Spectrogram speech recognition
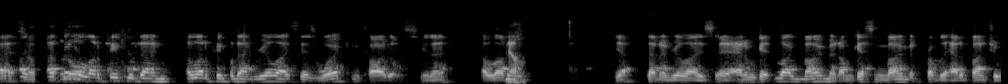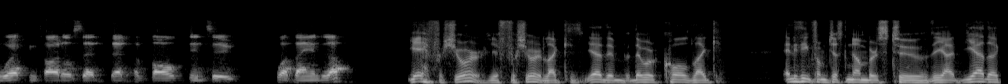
I, I, No, I not think a lot of people don't. A lot of people don't realize there's working titles. You know, a lot No. of yeah, they don't realize. And I'm get like Moment. I'm guessing Moment probably had a bunch of working titles that that evolved into what they ended up. Yeah, for sure. Yeah, for sure. Like, yeah, they, they were called like anything from just numbers to the yeah, yeah the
